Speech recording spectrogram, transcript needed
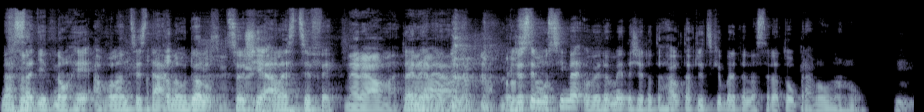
nasadit nohy a volant si stáhnout dolů, což je ale sci-fi. Nereálné. To je nereálné. Takže si musíme uvědomit, že do toho auta vždycky budete nasedat tou pravou nohou. Hmm.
